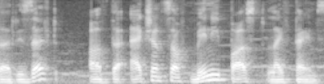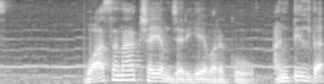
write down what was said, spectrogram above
the result of the actions of many past lifetimes వాసనాక్షయం జరిగే వరకు until the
